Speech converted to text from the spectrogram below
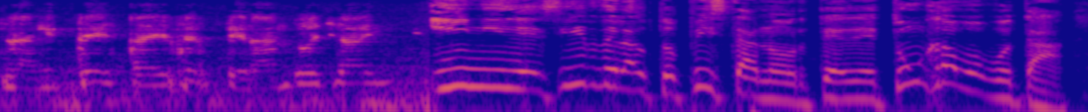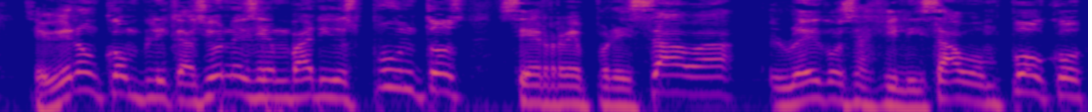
la gente está desesperando ya. y- Y ni decir de la autopista norte de Tunja a Bogotá. Se vieron complicaciones en varios puntos, se represaba, luego se agilizaba un poco.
